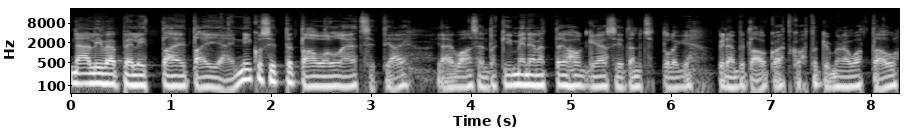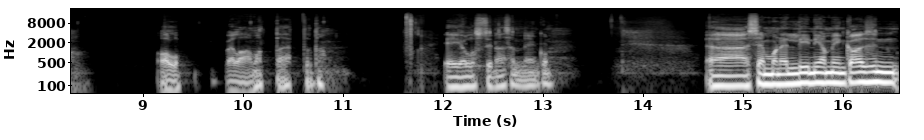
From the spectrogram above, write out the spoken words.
nämä live-pelit tai, tai jäin niin kuin sitten tauolle, että sitten jäi, jäi vaan sen takia menemättä johonkin ja siitä nyt sitten tulikin pidempi tauko, että kohta kymmenen vuotta ollut, ollut pelaamatta, että tota, ei ollut sinänsä niin kuin, semmoinen linja, minkä olisin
